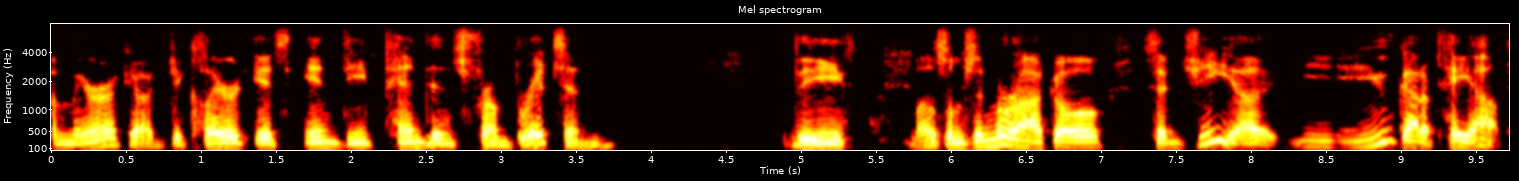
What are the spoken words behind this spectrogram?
America declared its independence from Britain, the Muslims in Morocco said, gee, uh, you've got to pay up.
